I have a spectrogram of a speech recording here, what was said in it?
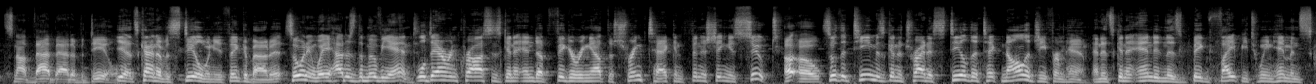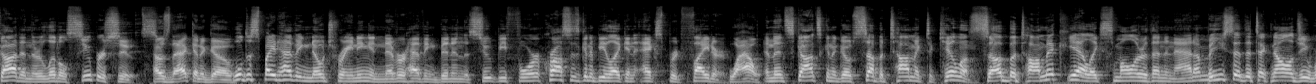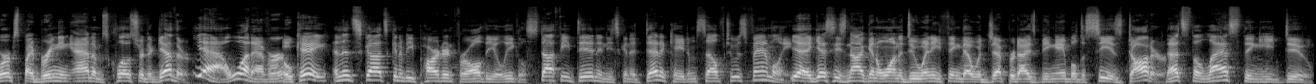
it's not that bad of a deal. Yeah, it's kind of a steal when you think about it. So anyway, how does the movie end? Well, Darren Cross is going to end up figuring out the shrink tech and finishing his suit. Uh-oh. So the team is going to try to steal the technology from him, and it's going to end in this big fight between him and Scott in their little super suits. How's that gonna go? Well, despite having no training and never having been in the suit before, Cross is going to be like an expert fighter. Wow. And then Scott's going to go subatomic to kill him. subatomic? Yeah, like smaller than an atom. But you said the technology works by bringing atoms closer together. yeah, whatever. Okay. And then Scott's to be pardoned for all the illegal stuff he did, and he's to dedicate himself to his family. Yeah, I guess he's not gonna want to do anything that would jeopardize being able to see his daughter. That's the last thing he'd do.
